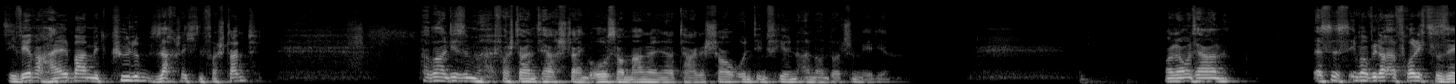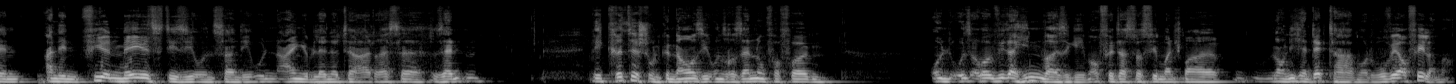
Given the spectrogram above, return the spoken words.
Sie wäre heilbar mit kühlem, sachlichen Verstand. Aber an diesem Verstand herrscht ein großer Mangel in der Tagesschau und in vielen anderen deutschen Medien. Meine Damen und Herren, es ist immer wieder erfreulich zu sehen an den vielen Mails, die Sie uns an die unten eingeblendete Adresse senden, wie kritisch und genau Sie unsere Sendung verfolgen und uns aber wieder Hinweise geben, auch für das, was wir manchmal noch nicht entdeckt haben oder wo wir auch Fehler machen.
